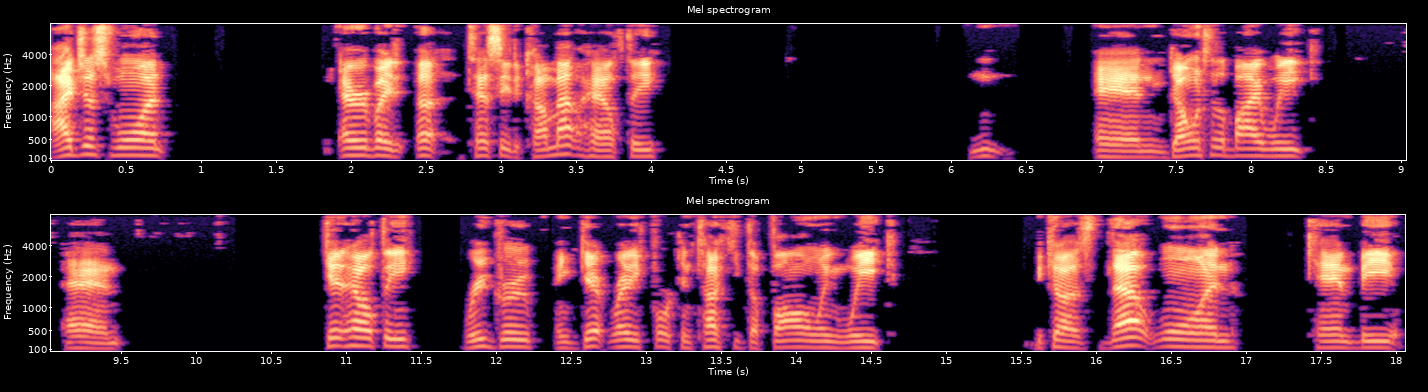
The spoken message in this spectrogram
I just want everybody uh, Tennessee to come out healthy and go into the bye week and get healthy, regroup, and get ready for Kentucky the following week because that one can be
